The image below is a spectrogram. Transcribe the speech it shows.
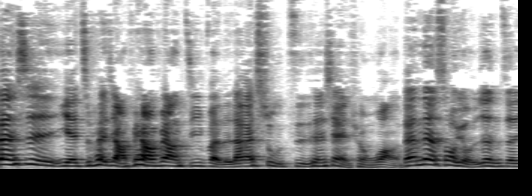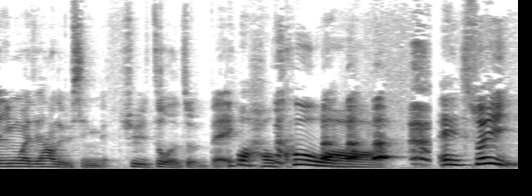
但是也只会讲非常非常基本的大概数字，但现在也全忘了。但那时候有认真，因为这趟旅行去做了准备。哇，好酷哦！哎、欸，所以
